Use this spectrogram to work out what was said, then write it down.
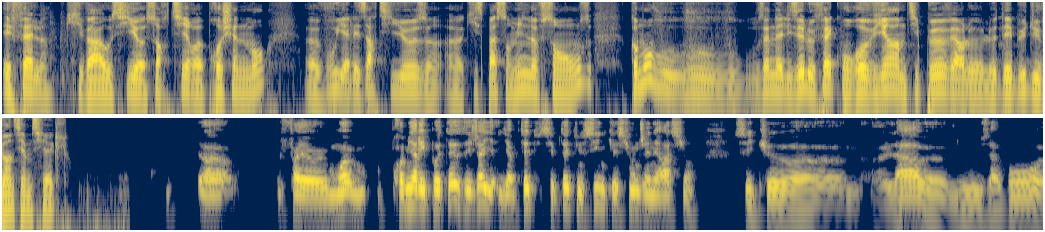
Eiffel qui va aussi sortir prochainement. vous, il y a les artilleuses qui se passent en 1911. Comment vous, analysez le fait qu'on revient un petit peu vers le, début du XXe siècle? Enfin, moi, première hypothèse, déjà, il y a peut-être, c'est peut-être aussi une question de génération. C'est que là, nous avons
